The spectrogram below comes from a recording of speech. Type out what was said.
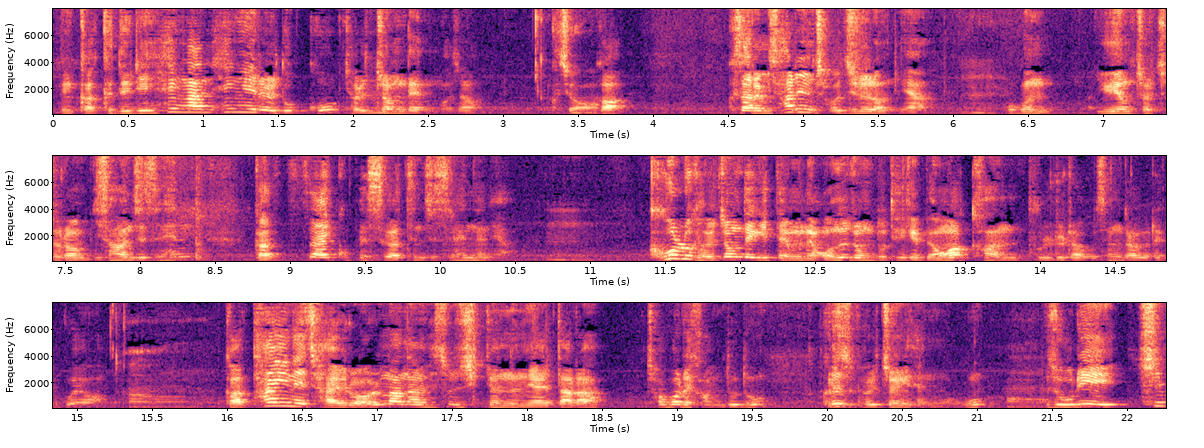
그러니까 그들이 행한 행위를 놓고 결정되는 거죠. 그죠. 그러니까 그 사람이 살인을 저질렀냐 음. 혹은 유영철처럼 이상한 짓을 했 그러니까 사이코패스 같은 짓을 했느냐 음. 그걸로 결정되기 때문에 어느 정도 되게 명확한 분류라고 생각을 했고요. 어. 그러니까 타인의 자유를 얼마나 훼손시켰느냐에 따라 처벌의 강도도 그래서 결정이 되는 거고 어, 그래서 우리 시,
